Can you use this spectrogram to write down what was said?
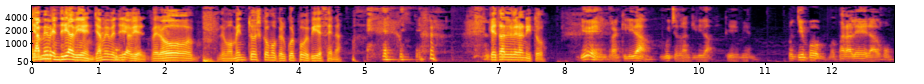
Ya me vendría bien, ya me vendría bien, pero de momento es como que el cuerpo me pide cena. ¿Qué tal el veranito? Bien, tranquilidad, mucha tranquilidad. Bien, bien. Con tiempo para leer algo.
